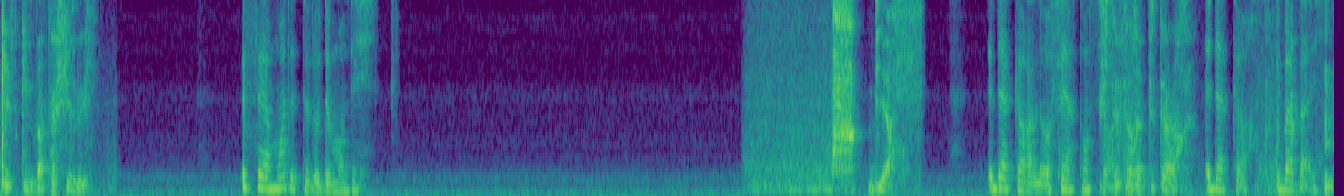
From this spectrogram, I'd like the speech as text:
Qu'est-ce qui ne va pas chez lui? C'est à moi de te le demander. Bien, D'accord, alors fais je attention. te verrai plus tard. D'accord, bye bye. Hmm,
